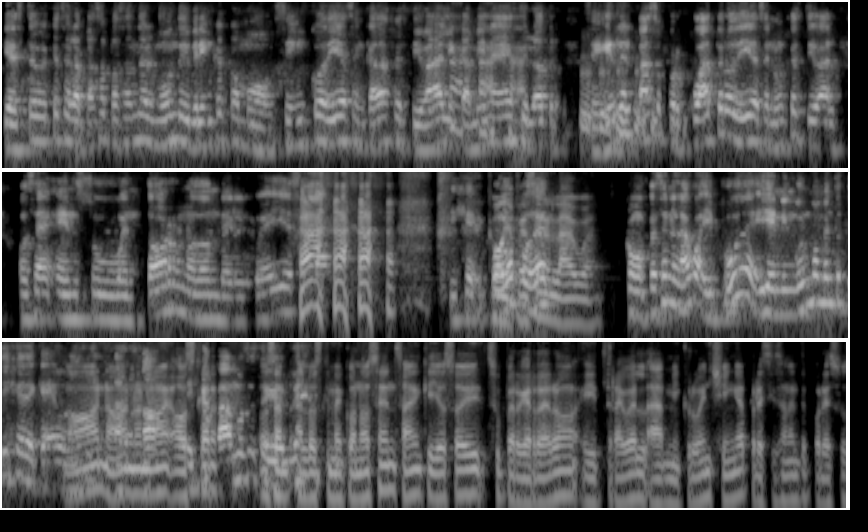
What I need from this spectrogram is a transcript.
Que este güey que se la pasa pasando el mundo y brinca como cinco días en cada festival y camina esto y lo otro. Seguirle el paso por cuatro días en un festival. O sea, en su entorno donde el güey está... dije, voy a poder... En el agua como pez en el agua y pude y en ningún momento dije de qué. No, no, no, no, Oscar, o sea, a, los que me conocen saben que yo soy súper guerrero y traigo a mi crew en chinga, precisamente por eso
